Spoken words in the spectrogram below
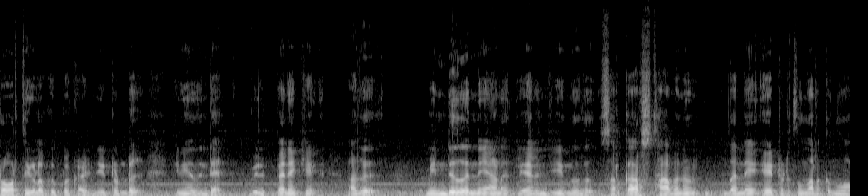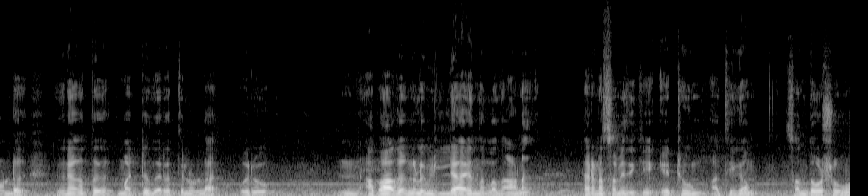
പ്രവർത്തികളൊക്കെ ഇപ്പോൾ കഴിഞ്ഞിട്ടുണ്ട്. ഇനി അതിന്റെ വിൽപ്പനയ്ക്ക് അത് മിന്റ് തന്നെയാണ് ലേലം ചെയ്യുന്നത്. സർക്കാർ സ്ഥാപനം തന്നെ ഏറ്റെടുത്ത് നടക്കുന്നതുകൊണ്ട് ഇതിനകത്ത് മറ്റു തരത്തിലുള്ള ഒരു അപാകങ്ങളുമില്ല എന്നുള്ളതാണ് ഭരണസമിതിക്ക് ഏറ്റവും അധികം സന്തോഷവും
